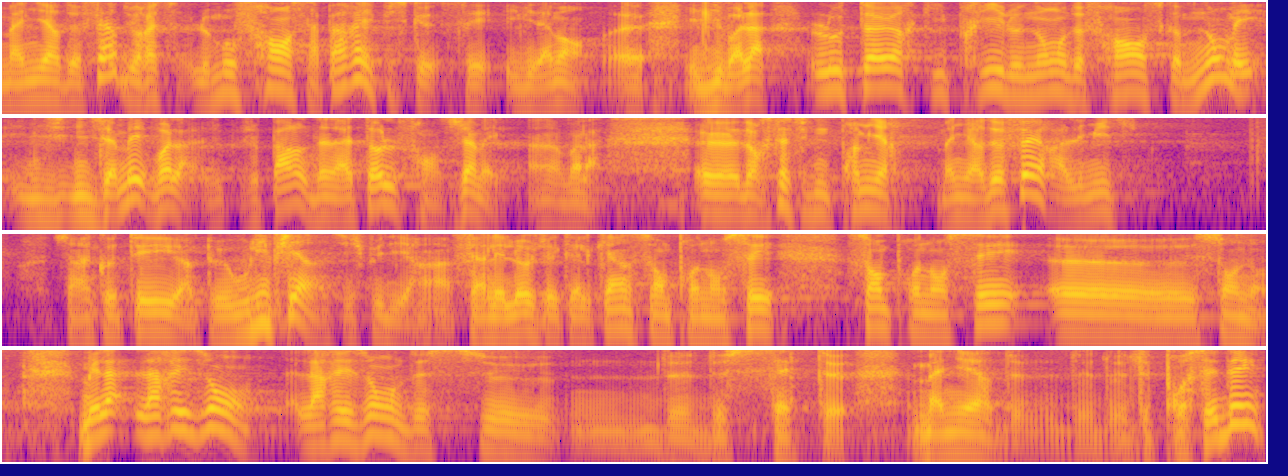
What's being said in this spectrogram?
manières de faire. Du reste, le mot France apparaît, puisque c'est évidemment, euh, il dit voilà, l'auteur qui prit le nom de France comme nom, mais il dit jamais, voilà, je parle d'Anatole France, jamais. Hein, voilà. Euh, donc ça, c'est une première manière de faire. À la limite, c'est un côté un peu oulipien, si je puis dire, hein, faire l'éloge de quelqu'un sans prononcer, son nom. Mais la, raison, la raison de, ce, de, cette manière de procéder,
